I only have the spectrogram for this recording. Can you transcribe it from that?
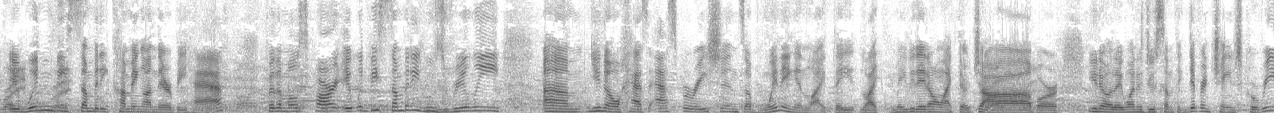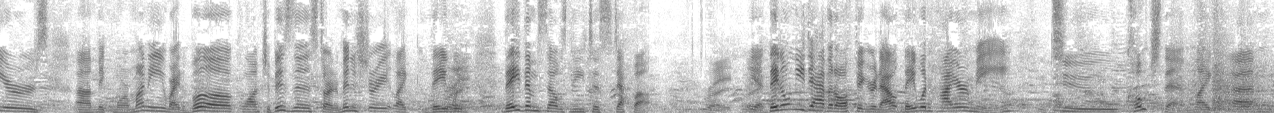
Right, it wouldn't be somebody coming on their behalf for the most part. It would be somebody who's really, um, you know, has aspirations of winning in life. They like maybe they don't like their job, or you know, they want to do something different, change careers, uh, make more money, write a book, launch a business, start a ministry. Like they would, they themselves need to step up. Right. right. Yeah, they don't need to have it all figured out. They would hire me to coach them. Like um,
